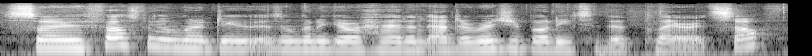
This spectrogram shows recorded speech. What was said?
So the first thing I'm going to do is I'm going to go ahead and add a rigid body to the player itself.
